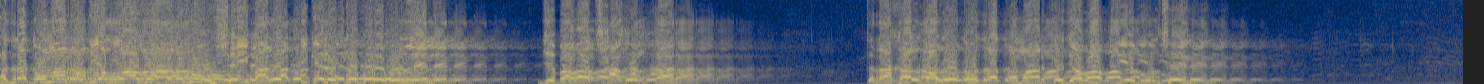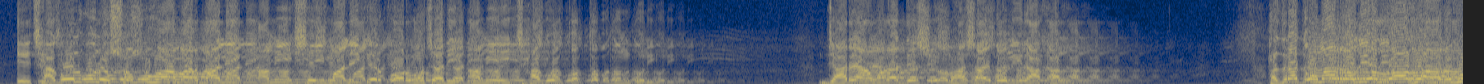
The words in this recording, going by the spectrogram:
হযরত ওমর রাদিয়াল্লাহু আনহু সেই বালকটিকে লক্ষ্য করে বললেন যে বাবা ছাগল কার? রাখাল বালক হযরত ওমরকে জবাব দিয়ে বলছেন এই ছাগলগুলো সমূহ আমার মালিক আমি সেই মালিকের কর্মচারী আমি এই ছাগল তত্ত্বাবধান করি। যারে আমরা দেশীয় ভাষায় বলি রাখাল। হযরত ওমর রাদিয়াল্লাহু আনহু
